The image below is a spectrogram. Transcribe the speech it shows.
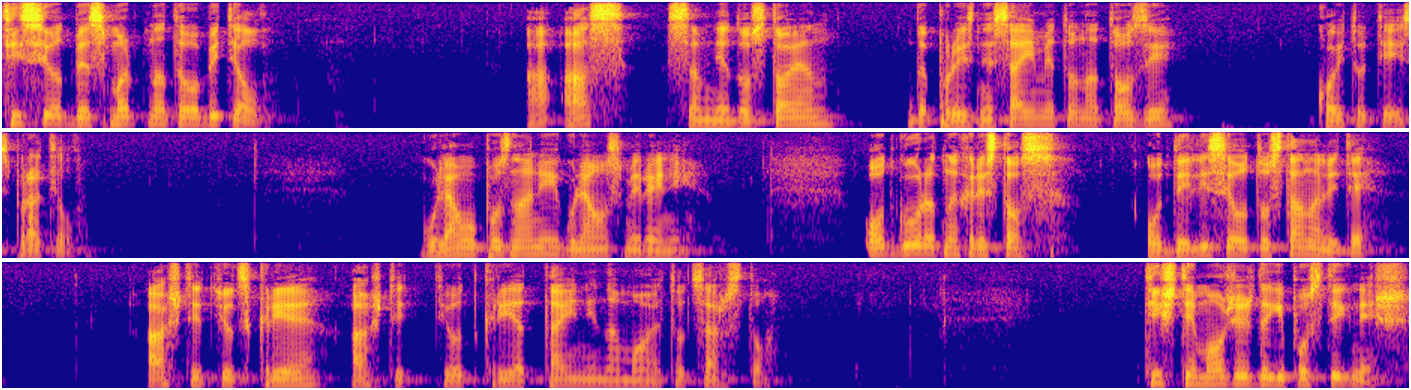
Ти си от безсмъртната обител – а аз съм недостоен да произнеса името на този, който ти е изпратил. Голямо познание и голямо смирение. Отговорът на Христос отдели се от останалите. Аз ще ти открия, аз ще ти открия тайни на моето царство. Ти ще можеш да ги постигнеш.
